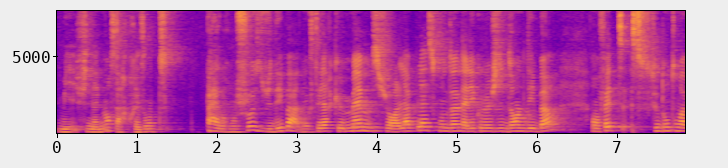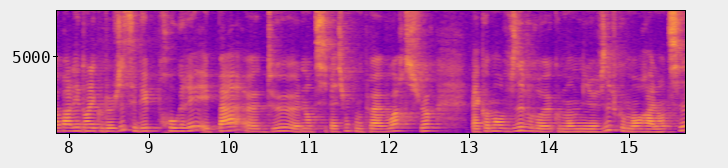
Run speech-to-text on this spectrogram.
mais finalement ça représente pas grand-chose du débat. Donc c'est-à-dire que même sur la place qu'on donne à l'écologie dans le débat, en fait, ce dont on va parler dans l'écologie, c'est des progrès et pas euh, de l'anticipation qu'on peut avoir sur bah, comment vivre, comment mieux vivre, comment ralentir.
